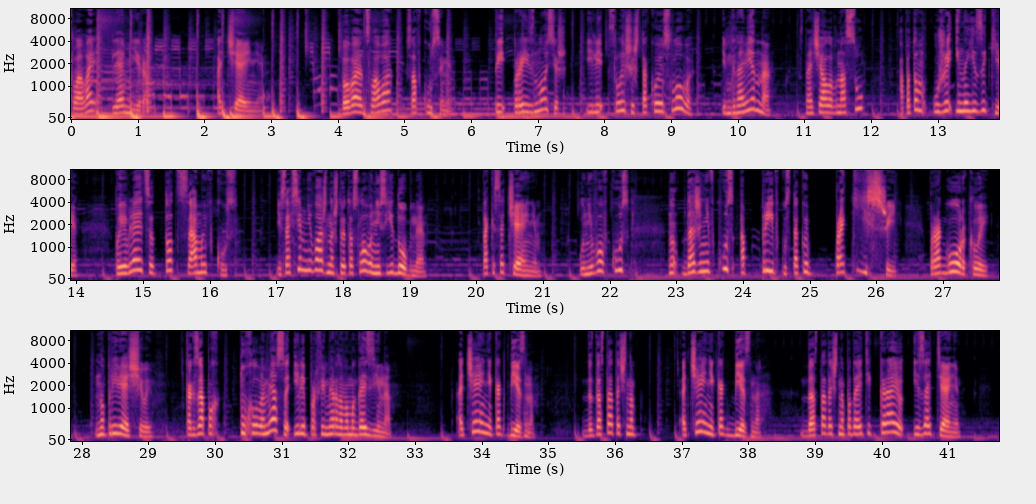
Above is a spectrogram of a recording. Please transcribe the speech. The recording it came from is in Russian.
Словарь для мира. Отчаяние. Бывают слова со вкусами. Ты произносишь или слышишь такое слово, и мгновенно, сначала в носу, а потом уже и на языке, появляется тот самый вкус. И совсем не важно, что это слово несъедобное. Так и с отчаянием. У него вкус, ну, даже не вкус, а привкус такой прокисший, прогорклый, но привязчивый, как запах тухлого мяса или парфюмерного магазина. Отчаяние как бездна. Да достаточно... Отчаяние как бездна. Достаточно подойти к краю и затянет.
